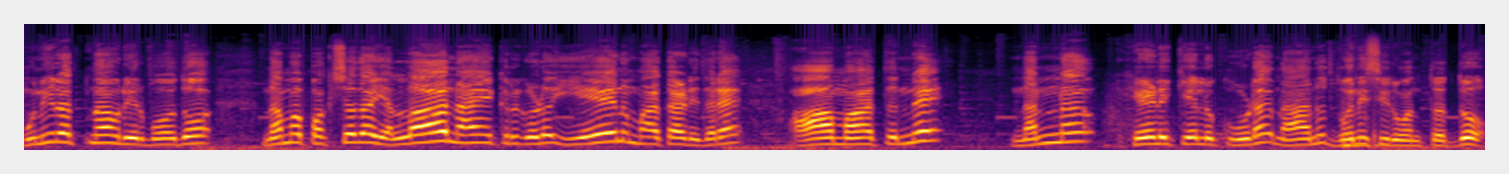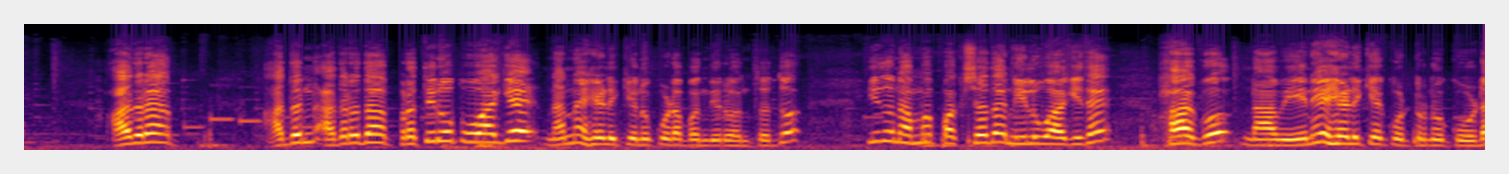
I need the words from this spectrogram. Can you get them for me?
ಮುನಿರತ್ನ ಅವರು ಇರ್ಬೋದು, ನಮ್ಮ ಪಕ್ಷದ ಎಲ್ಲ ನಾಯಕರುಗಳು ಏನು ಮಾತಾಡಿದರೆ ಆ ಮಾತನ್ನೇ ನನ್ನ ಹೇಳಿಕೆಯಲ್ಲೂ ಕೂಡ ನಾನು ಧ್ವನಿಸಿರುವಂಥದ್ದು. ಅದರ ಅದನ್ನು ಅದರದ ಪ್ರತಿರೂಪವಾಗಿಯೇ ನನ್ನ ಹೇಳಿಕೆಯೂ ಕೂಡ ಬಂದಿರುವಂಥದ್ದು. ಇದು ನಮ್ಮ ಪಕ್ಷದ ನಿಲುವಾಗಿದೆ. ಹಾಗೂ ನಾವೇನೇ ಹೇಳಿಕೆ ಕೊಟ್ಟರೂ ಕೂಡ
